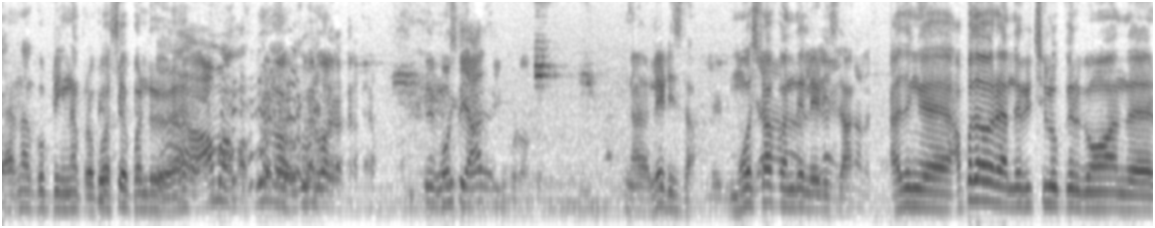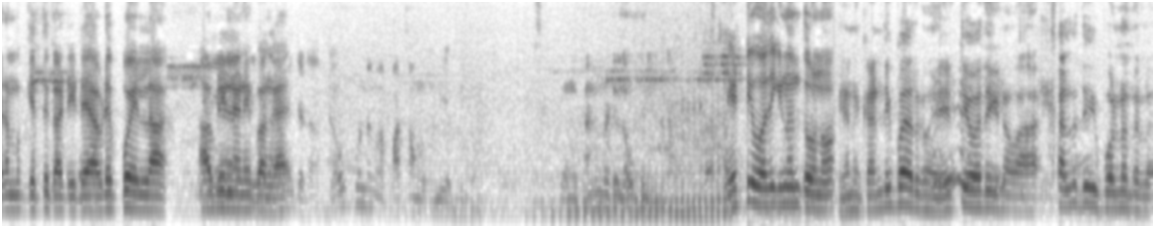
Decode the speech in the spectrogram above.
யாருன்னா கூப்பிட்டீங்கன்னா ப்ரொபோஸே பண்ணுருவேன். ஆமா மோஸ்ட்லி யார் சீன் போடுவாங்க? லேடிஸ் தான். மோஸ்ட் ஆஃப் வந்து லேடிஸ் தான். அதுங்க அப்போதான் ஒரு அந்த ரிச் லுக் இருக்கும். அந்த நம்ம கெத்து காட்டிட்டு அப்படியே போயிடலாம். அப்படின்னு நினைப்பாங்க. லவ் பண்ணுங்களை பார்த்தா உங்களுக்கு வந்து எப்படி கண் முன்னாடி லவ் எட்டி உதைக்கணும்னு தோணும். எனக்கு கண்டிப்பாக இருக்கும். எட்டி ஒதுக்கினவா கல்லு தூக்கி போடணும் இல்லை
